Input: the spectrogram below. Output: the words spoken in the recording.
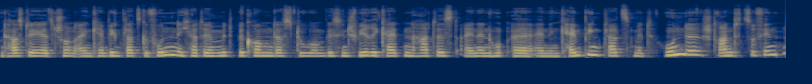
Und hast du jetzt schon einen Campingplatz gefunden? Ich hatte mitbekommen, dass du ein bisschen Schwierigkeiten hattest, einen, äh, einen Campingplatz mit Hundestrand zu finden.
